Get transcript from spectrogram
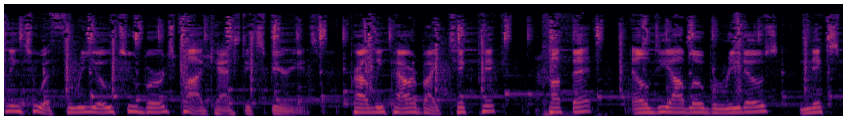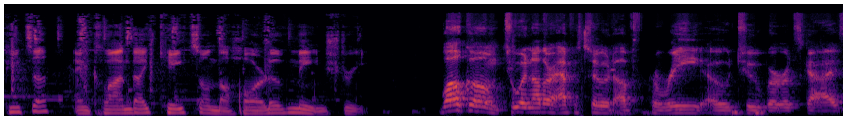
listening to a 302 Birds podcast experience, proudly powered by Tick Pick, Cutbet, El Diablo Burritos, Nick's Pizza, and Klondike Kate's on the heart of Main Street. Welcome to another episode of 302 Birds, guys.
